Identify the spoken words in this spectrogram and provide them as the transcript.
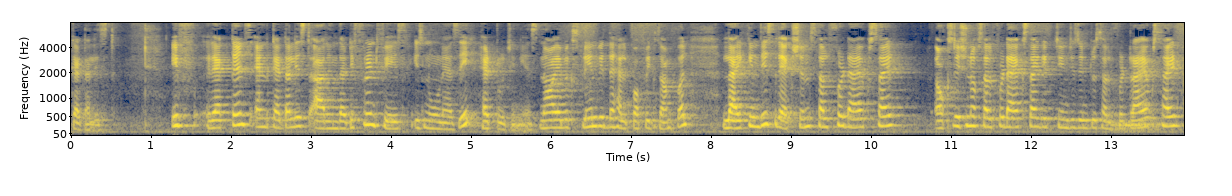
catalyst. If reactants and catalyst are in the different phase is known as a heterogeneous. Now I have explained with the help of example like in this reaction sulfur dioxide oxidation of sulfur dioxide it changes into sulfur trioxide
